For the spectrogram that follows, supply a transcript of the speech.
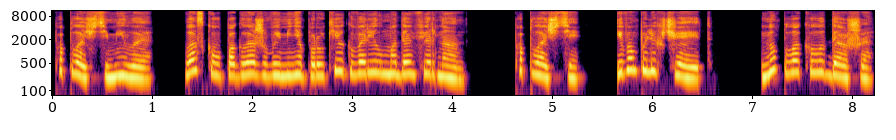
«Поплачьте, милая», ласково поглаживая меня по руке, говорил мадам Фернан. «Поплачьте, и вам полегчает». Но плакала Даша,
